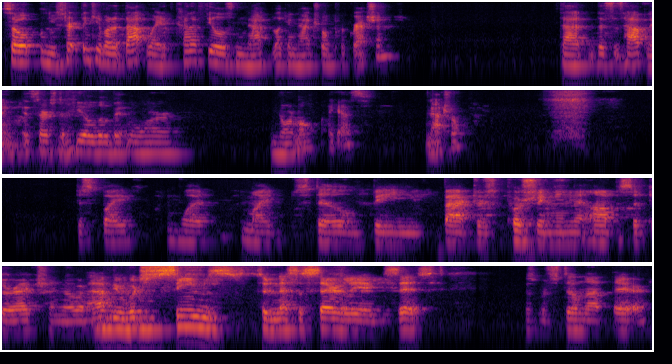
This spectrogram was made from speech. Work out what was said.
So when you start thinking about it that way, it kind of feels nat- like a natural progression. That this is happening. It starts to feel a little bit more normal, I guess, natural. despite what might still be factors pushing in the opposite direction or what have you, which seems to necessarily exist because we're still not there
